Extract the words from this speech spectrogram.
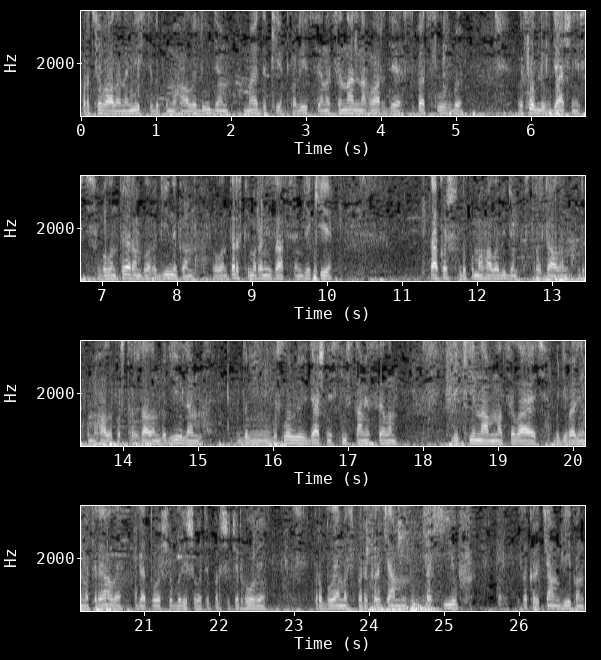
працювали на місці, допомагали людям, медики, поліція, Національна гвардія, спецслужби. Висловлюю вдячність волонтерам, благодійникам, волонтерським організаціям, які також допомагали людям постраждалим, допомагали постраждалим будівлям. Висловлюю вдячність містам і селам, які нам надсилають будівельні матеріали для того, щоб вирішувати першочергові проблеми з перекриттям дахів, закриттям вікон.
